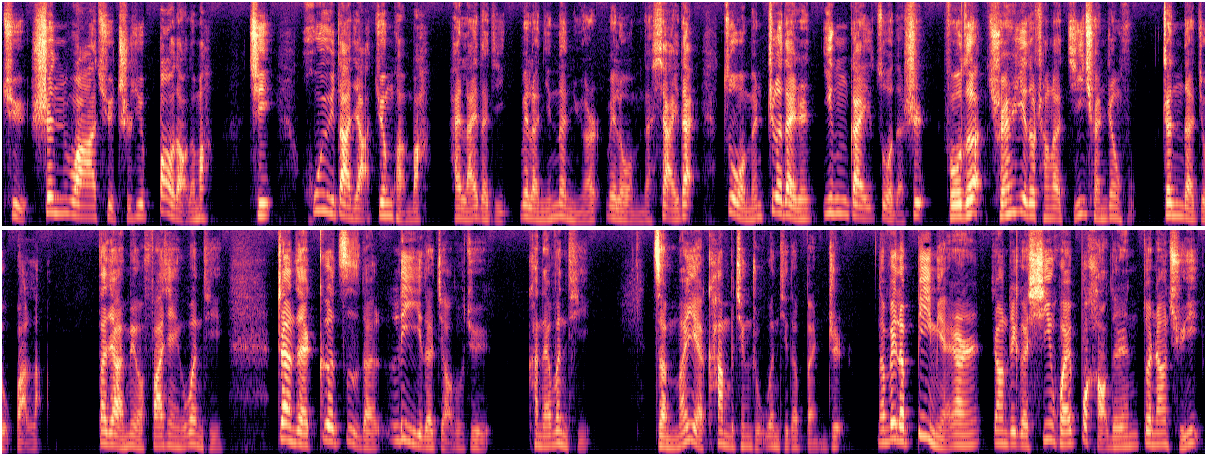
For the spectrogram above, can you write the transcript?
去深挖、去持续报道的吗？七，呼吁大家捐款吧，还来得及。为了您的女儿，为了我们的下一代，做我们这代人应该做的事，否则全世界都成了集权政府，真的就完了。大家有没有发现一个问题？站在各自的利益的角度去看待问题。怎么也看不清楚问题的本质。那为了避免让人让这个心怀不好的人断章取义，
